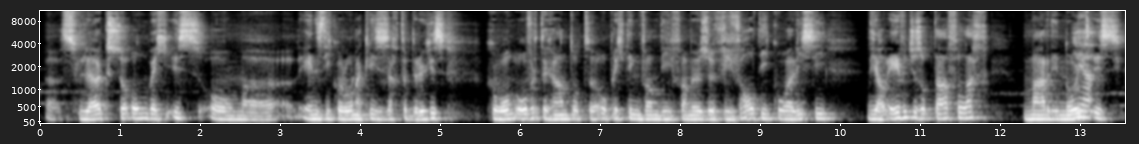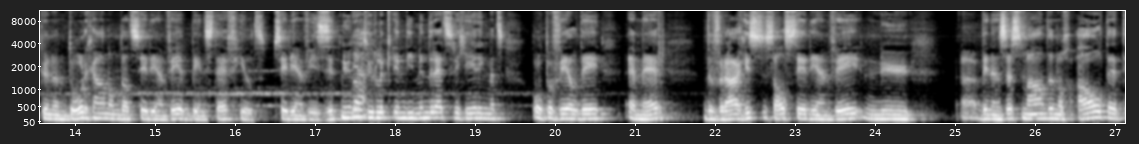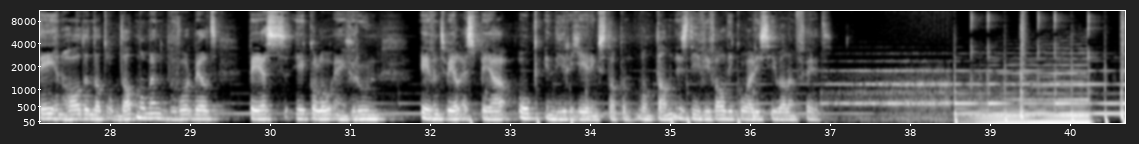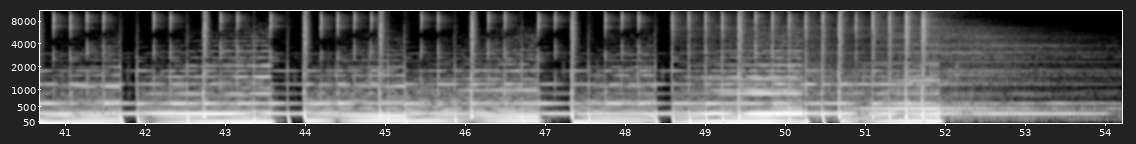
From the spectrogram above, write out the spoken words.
uh, sluikse omweg is om, uh, eens die coronacrisis achter de rug is, gewoon over te gaan tot de oprichting van die fameuze Vivaldi-coalitie, die al eventjes op tafel lag, maar die nooit is kunnen doorgaan omdat CD&V het been stijf hield. CD&V zit nu natuurlijk in die minderheidsregering met Open VLD, MR. De vraag is, zal CD&V nu uh, binnen zes maanden nog altijd tegenhouden dat op dat moment bijvoorbeeld PS, Ecolo en Groen eventueel SPA ook in die regering stappen. Want dan is die Vivaldi-coalitie wel een feit.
